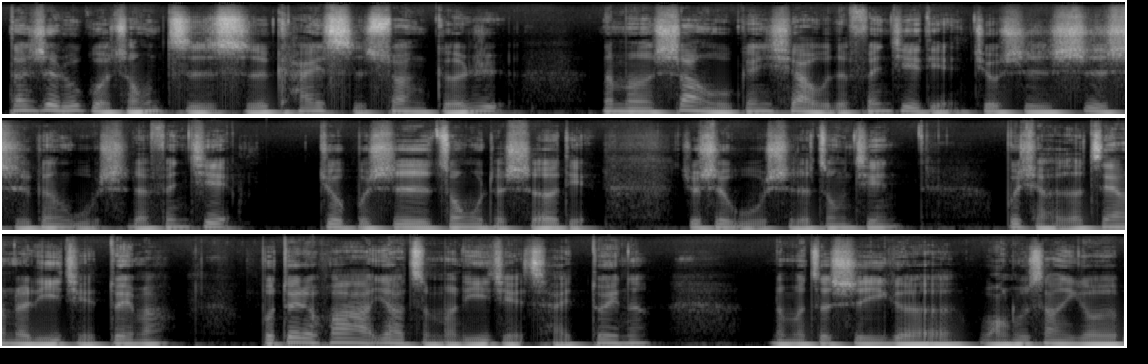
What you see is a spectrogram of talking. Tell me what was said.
但是如果从子时开始算隔日，那么上午跟下午的分界点就是四时跟午时的分界，就不是中午的十二点，就是午时的中间。不晓得这样的理解对吗？不对的话，要怎么理解才对呢？那么这是一个网络上一个。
